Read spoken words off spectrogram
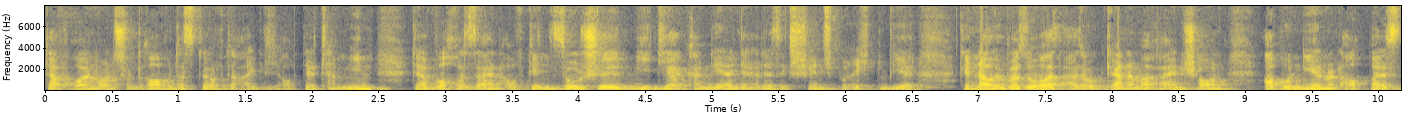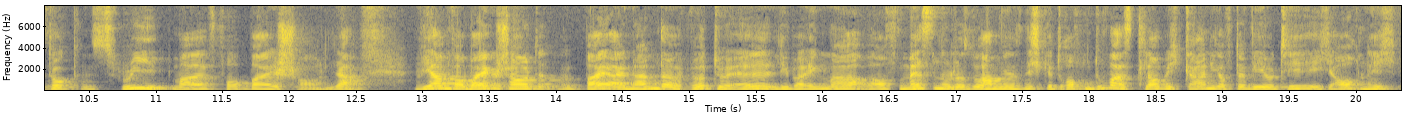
Da freuen wir uns schon drauf und das dürfte eigentlich auch der Termin der Woche sein. Auf den Social-Media-Kanälen der LS Exchange berichten wir genau über sowas. Also gerne mal reinschauen, abonnieren und auch bei Stock 3 mal vorbeischauen. Ja, wir haben vorbeigeschaut beieinander virtuell, lieber Ingmar, auf Messen oder so haben wir uns nicht getroffen. Du warst, glaube ich, gar nicht auf der WOT, ich auch nicht.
